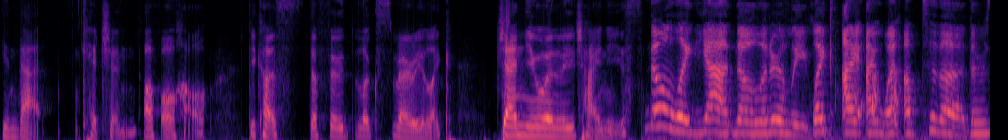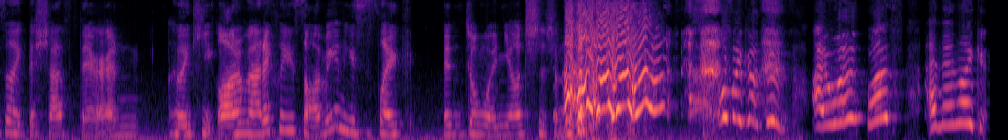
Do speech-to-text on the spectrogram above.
in that kitchen of O Hall because the food looks very like genuinely Chinese. No, like yeah, no, literally. Like I I went up to the there's like the chef there and like he automatically saw me and he's just like in 中文你要吃什么? oh my god, dude, I went once and then like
